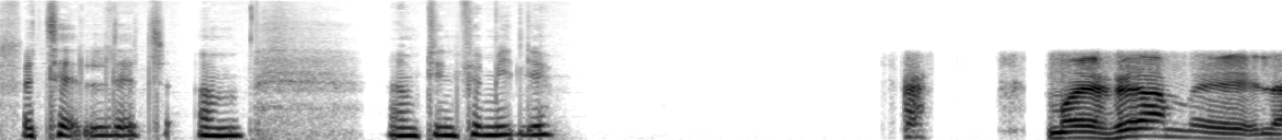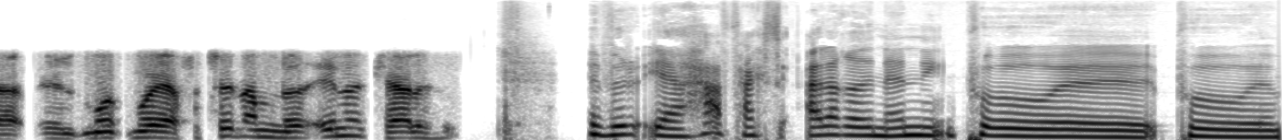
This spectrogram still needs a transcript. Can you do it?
fortælle lidt om, om din familie. Må jeg høre om, øh, eller, eller må, må jeg fortælle om noget andet kærlighed? Jeg, ved, jeg har faktisk allerede en anden en på, øh, på, øh,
